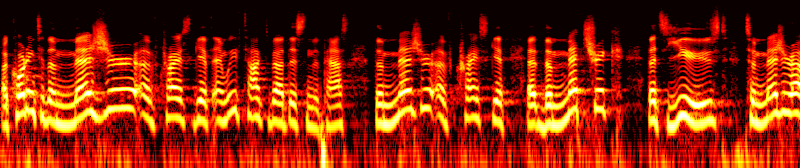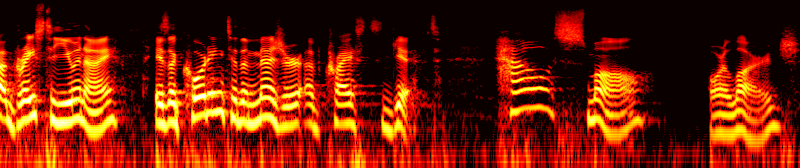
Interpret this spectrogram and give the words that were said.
according to the measure of Christ's gift. And we've talked about this in the past. The measure of Christ's gift, uh, the metric that's used to measure out grace to you and I, is according to the measure of Christ's gift. How small or large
